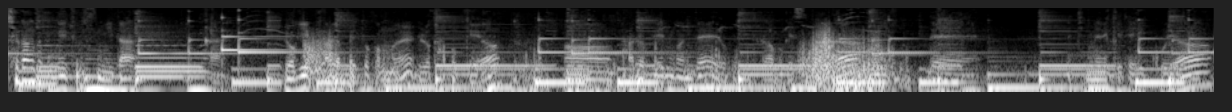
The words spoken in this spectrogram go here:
채광도 굉장히 좋습니다. 자, 여기 바로 옆에 또 건물 일로 가볼게요. 어, 바로 옆에 있는 건데 여기 들어가 보겠습니다. 있고요.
